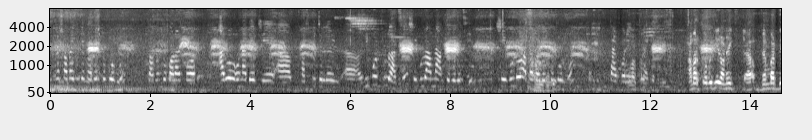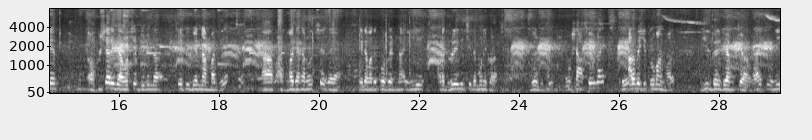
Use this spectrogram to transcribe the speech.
আমরা সবাই মিলে তদন্ত করব। তদন্ত করার পর আরও ওনাদের যে হসপিটালের রিপোর্টগুলো আছে সেগুলো আমরা আনতে বলেছি। সেগুলো আমরা তদন্ত করব। তারপরে আমার কমিটির অনেক মেম্বারদের হুঁশিয়ারি দেওয়া হচ্ছে বিভিন্ন এপিবিএন নাম্বার দিয়ে। আর ভয় দেখানো হচ্ছে যে এটা আমাদের করবেন না এগুলি আমরা ধরে নিচ্ছি এটা মনে করাচ্ছে নিচ্ছি। এবং সে আসেও নাই আরও বেশি প্রমাণ হয়। He is very damn care right উনি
